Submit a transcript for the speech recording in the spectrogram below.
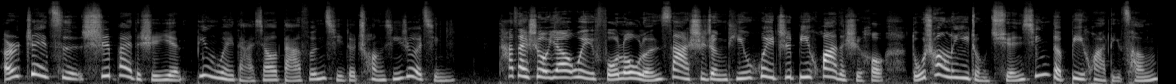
而这次失败的实验，并未打消达芬奇的创新热情。他在受邀为佛罗伦萨市政厅绘制壁画的时候，独创了一种全新的壁画底层。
